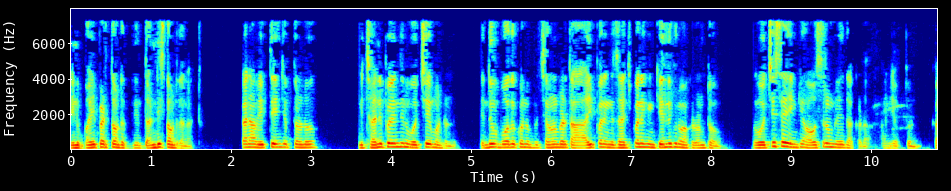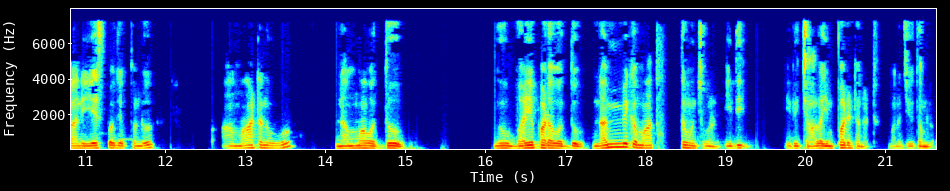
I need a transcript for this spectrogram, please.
నేను భయపెడతా ఉంటుంది నేను దండిస్తూ ఉంటుంది అన్నట్టు. కానీ ఆ వ్యక్తి ఏం చెప్తాడు? నీ చనిపోయింది నువ్వు వచ్చేయమంటుండు. ఎందుకు బోధకుండా చమన పెడతా? అయిపోయి ఇంకా చచ్చిపోయిన ఇంకెందుకు నువ్వు అక్కడ ఉంటావు? నువ్వు వచ్చేసే ఇంకే అవసరం లేదు అక్కడ అని చెప్తుండు. కానీ ఏసుకో చెప్తుండు? ఆ మాట నువ్వు నమ్మవద్దు. నువ్వు భయపడవద్దు. నమ్మిక మాత్రం ఉంచుకోండి. ఇది ఇది చాలా ఇంపార్టెంట్ అన్నట్టు మన జీవితంలో.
